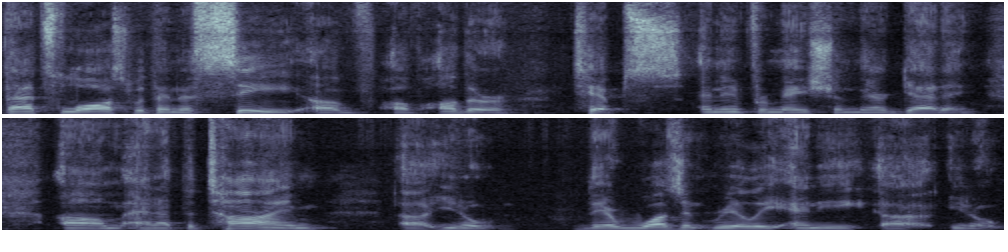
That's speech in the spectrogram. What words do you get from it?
that's lost within a sea of, of other tips and information they're getting. Um, and at the time, uh, you know, there wasn't really any, uh, you know,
